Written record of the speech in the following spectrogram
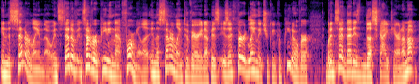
in the center lane, though, instead of instead of repeating that formula, in the center lane to vary it up is is a third lane that you can compete over, but instead that is the sky tear, and I'm not.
